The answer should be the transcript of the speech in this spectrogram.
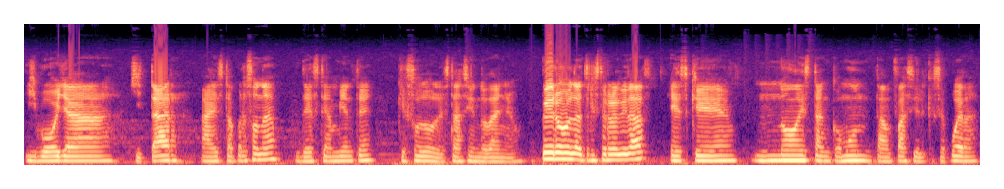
y voy a quitar a esta persona de este ambiente que solo le está haciendo daño. Pero la triste realidad es que no es tan común, tan fácil que se pueda.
